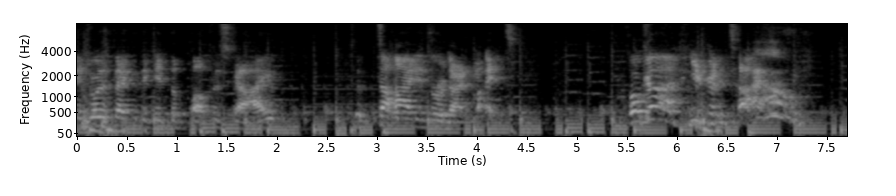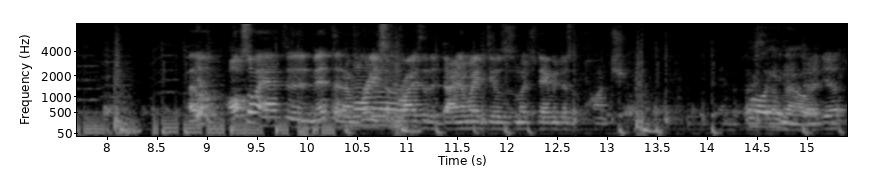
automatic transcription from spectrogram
enjoy the fact that they get the buffest guy to, to hide and throw dynamite. Oh God, you're gonna die. Ow! I love- also, I have to admit that I'm pretty No. surprised that the dynamite deals as much damage as a punch. And the fact Well, that you I'm not know. dead yet.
